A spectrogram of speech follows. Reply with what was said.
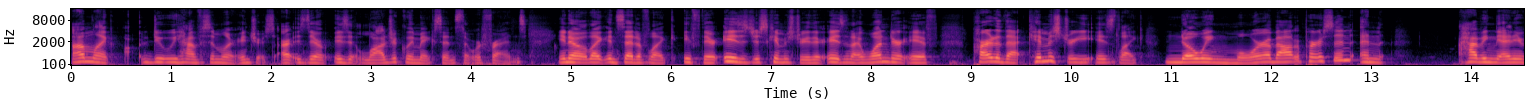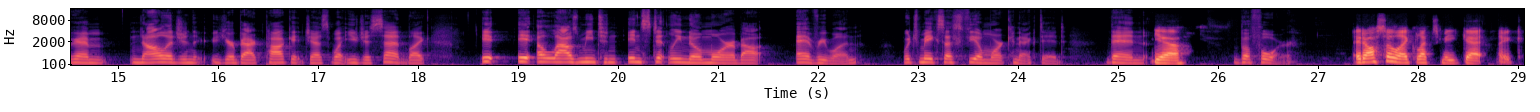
I'm like, do we have similar interests? Are, is there is it logically make sense that we're friends? You know, like instead of like if there is just chemistry, there is, and I wonder if part of that chemistry is like knowing more about a person and having the enneagram knowledge in your back pocket. Just what you just said, like it it allows me to instantly know more about everyone, which makes us feel more connected than yeah before. it also like lets me get like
